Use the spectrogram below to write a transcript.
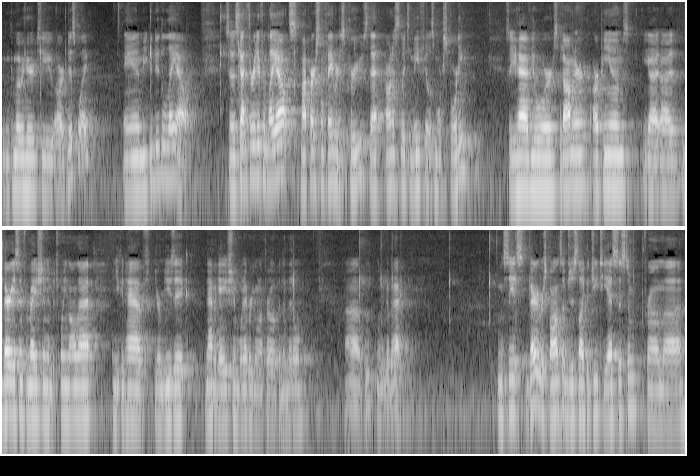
We can come over here to our display, and we can do the layout. So it's got three different layouts. My personal favorite is cruise. That honestly to me feels more sporty. So you have your speedometer, RPMs, you got uh, various information in between all that, and you can have your music, navigation, whatever you want to throw up in the middle. Uh, oop, let me go back. You can see it's very responsive, just like the GTS system from uh,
